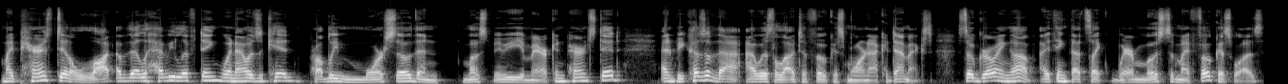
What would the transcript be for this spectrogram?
my parents did a lot of the heavy lifting when I was a kid, probably more so than most maybe American parents did. And because of that, I was allowed to focus more on academics. So growing up, I think that's like where most of my focus was.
